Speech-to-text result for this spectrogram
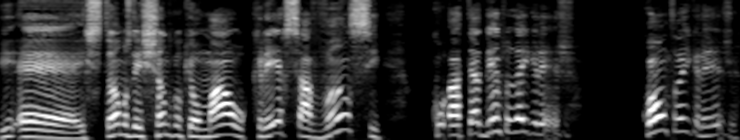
e, é, estamos deixando com que o mal cresça, avance até dentro da igreja, contra a igreja.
